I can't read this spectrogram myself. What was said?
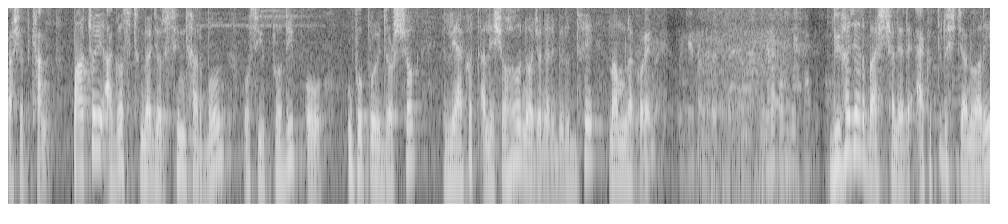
রাশেদ খান। পাঁচই আগস্ট মেজর সিনহার বোন ওসি প্রদীপ ও উপপরিদর্শক লিয়াকত আলী সহ নজনের বিরুদ্ধে মামলা করেন। দুই হাজার বাইশ সালের একত্রিশ জানুয়ারি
